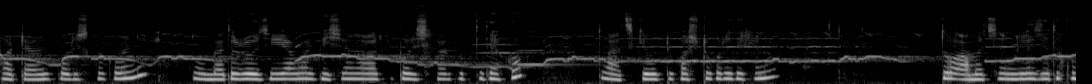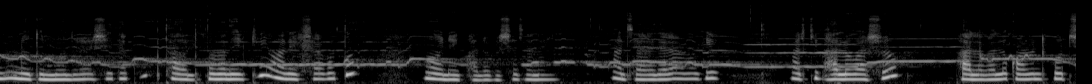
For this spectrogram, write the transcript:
ঘরটা আমি পরিষ্কার করে নিই। তোমরা তো রোজই আমার বিছানা আর কি পরিষ্কার করতে দেখো। তো আজকেও একটু কষ্ট করে দেখে নাও। তো আমার চ্যানেলে যদি কোনো নতুন বন্ধুরা এসে থাকো তাহলে তোমাদেরকে অনেক স্বাগত অনেক ভালোবাসা জানাই। আর যারা যারা আমাকে আর কি ভালোবাসো ভালো ভালো কমেন্ট করছ।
